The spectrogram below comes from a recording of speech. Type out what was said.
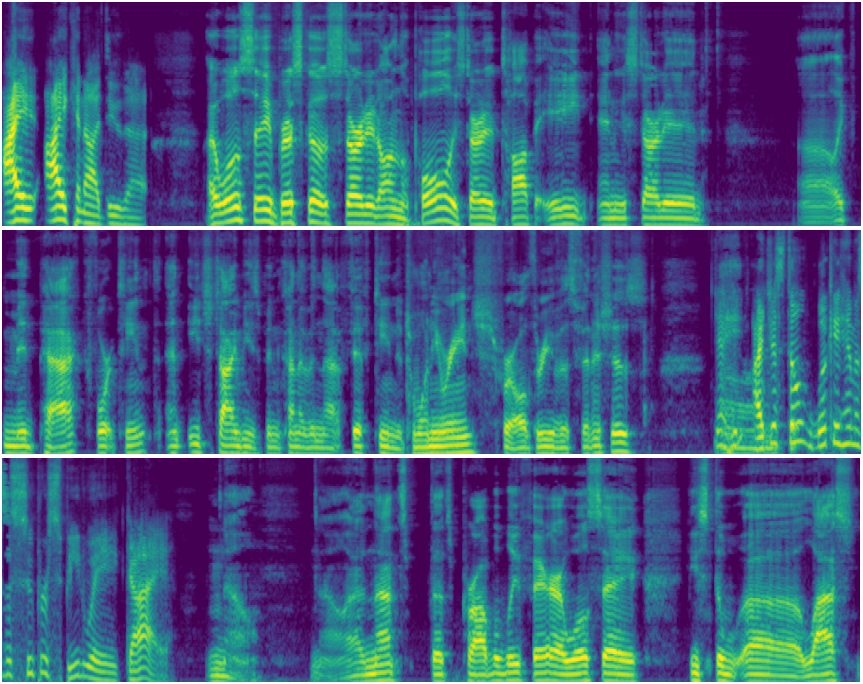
I I cannot do that. I will say Briscoe started on the pole. He started top eight, and he started uh, like mid pack, 14th, and each time he's been kind of in that 15 to 20 range for all three of his finishes. Yeah, he, um, I just don't look at him as a super speedway guy. No, no, and that's that's probably fair. I will say he's the uh, last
